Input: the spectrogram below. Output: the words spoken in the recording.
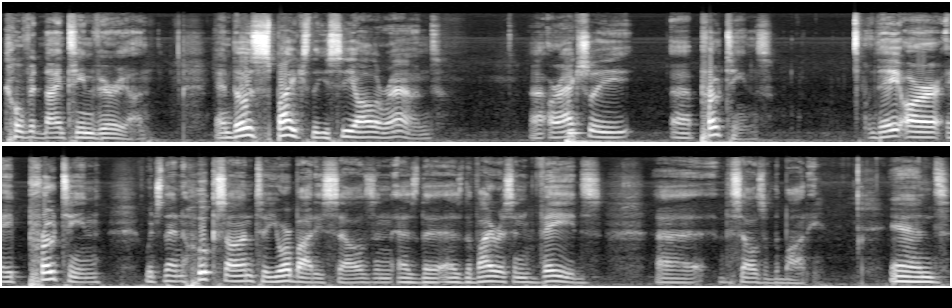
COVID nineteen virion, and those spikes that you see all around uh, are actually uh, proteins. They are a protein which then hooks onto your body's cells, and as the as the virus invades uh, the cells of the body, and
